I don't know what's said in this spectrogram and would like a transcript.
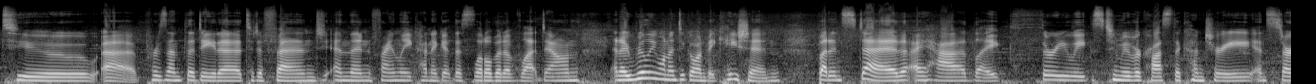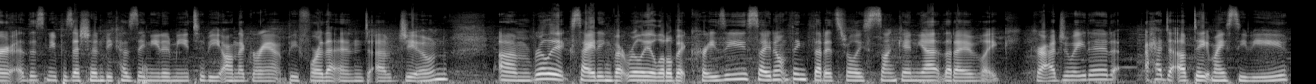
to uh, present the data, to defend, and then finally kind of get this little bit of letdown. And I really wanted to go on vacation, but instead I had like three weeks to move across the country and start this new position because they needed me to be on the grant before the end of June. Um, really exciting, but really a little bit crazy. So I don't think that it's really sunk in yet that I've like graduated. I had to update my CV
